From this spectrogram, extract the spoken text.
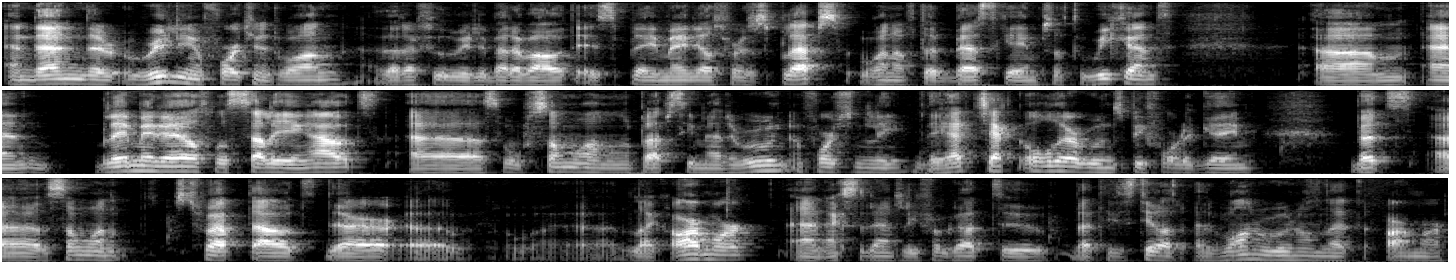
And then the really unfortunate one that I feel really bad about is Blame Medias versus Plebs, one of the best games of the weekend. Um, and Blame Medias was selling out, uh, so someone on the Plebs team had a rune. Unfortunately, they had checked all their runes before the game, but uh, someone swapped out their uh, uh like armor and accidentally forgot to that he still had one rune on that armor.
